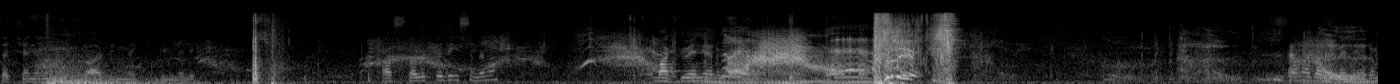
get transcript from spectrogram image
seçeneğimiz var bilmek bilmelik. Hastalıklı değilsin değil mi? Bak güveniyorum sana. Sana da güveniyorum.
